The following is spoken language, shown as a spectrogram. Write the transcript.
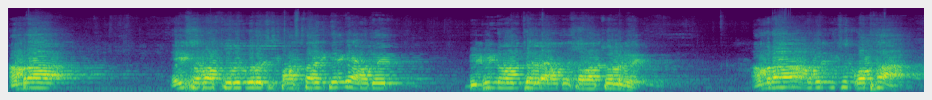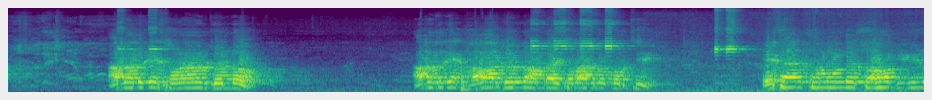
আমরা এই সভা শুরু করেছি পাঁচ তারিখ থেকে। আমাদের বিভিন্ন অঞ্চলে আমাদের সভা চলবে। আমরা আমাদের কিছু কথা আপনাদেরকে শোনানোর জন্য, আপনাদেরকে ভাবার জন্য আমরা এই সভাগুলো করছি। এসআর সম্বন্ধ সহ বিভিন্ন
